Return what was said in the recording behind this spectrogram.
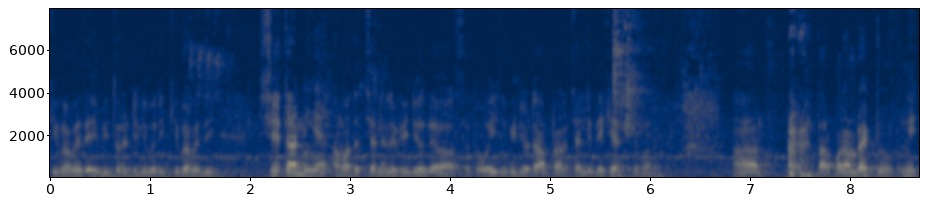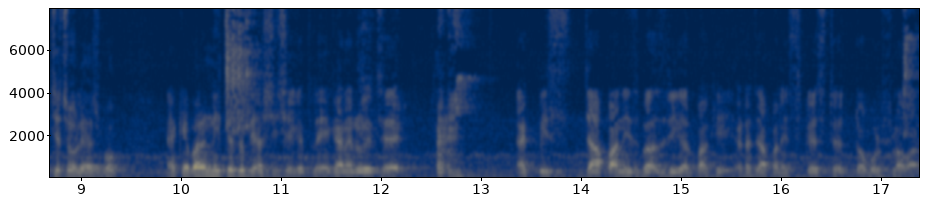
কীভাবে দেই, ভিতরে ডেলিভারি কীভাবে দিই, সেটা নিয়ে আমাদের চ্যানেলে ভিডিও দেওয়া আছে। তো ওই ভিডিওটা আপনারা চাইলে দেখে আসতে পারেন। আর তারপরে আমরা একটু নিচে চলে আসব। একেবারে নিচে যদি আসি, সেক্ষেত্রে এখানে রয়েছে এক পিস জাপানিজ বাজরিগার পাখি। এটা জাপানিজ ক্রেস্টেড ডবল ফ্লাওয়ার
